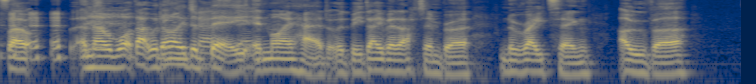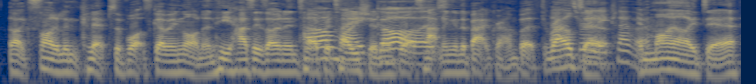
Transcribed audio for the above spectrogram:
So, and now what that would either be in my head would be David Attenborough narrating over like silent clips of what's going on, and he has his own interpretation of what's happening in the background. But throughout really it, clever. in my idea,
